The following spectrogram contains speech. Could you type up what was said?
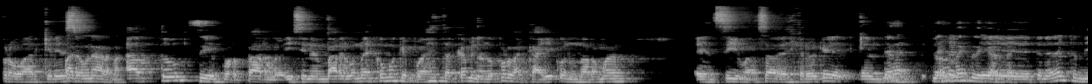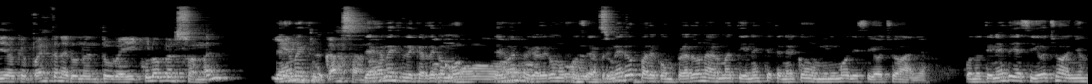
probar que eres Para un arma. apto sí. portarlo. Y sin embargo, no es como que puedas estar caminando por la calle con un arma encima, ¿sabes? Creo que déjame explicarte. Eh, tener entendido que puedes tener uno en tu vehículo personal y en tu casa. Déjame explicarte cómo, déjame explicarte cómo funciona. Primero, para comprar un arma tienes que tener como mínimo 18 años. Cuando tienes 18 años,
